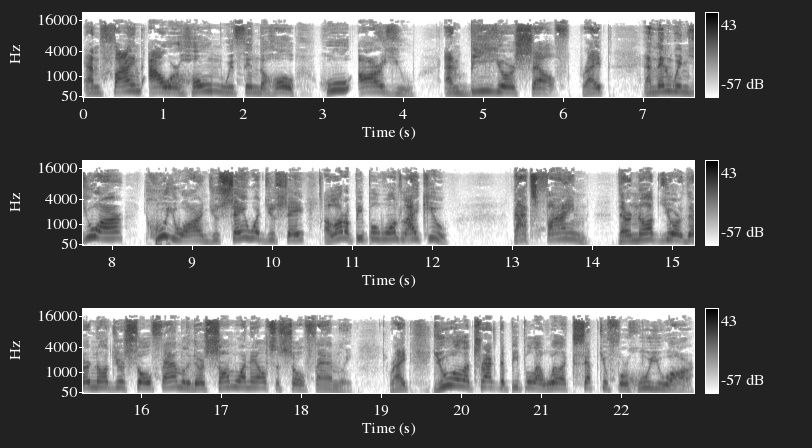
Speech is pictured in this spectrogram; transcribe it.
and find our home within the whole. Who are you? And be yourself, right? And then when you are who you are and you say what you say, a lot of people won't like you. That's fine. They're not your they're not your soul family. They're someone else's soul family, right? You will attract the people that will accept you for who you are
